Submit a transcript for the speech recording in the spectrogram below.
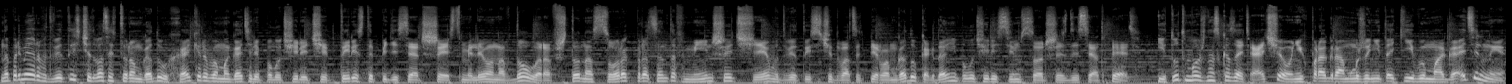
Например, в 2022 году хакеры-вымогатели получили 456 миллионов долларов, что на 40% меньше, чем в 2021 году, когда они получили 760 65. И тут можно сказать, а чё, у них программы уже не такие вымогательные?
